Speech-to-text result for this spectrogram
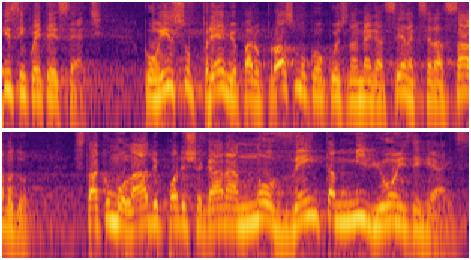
e 57. Com isso, o prêmio para o próximo concurso da Mega Sena, que será sábado, está acumulado e pode chegar a 90 milhões de reais.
